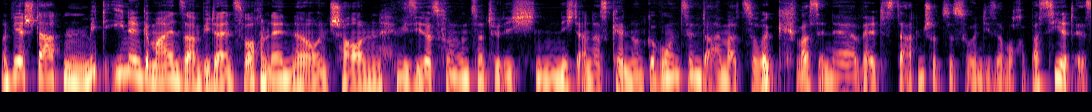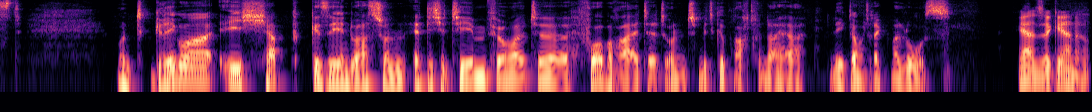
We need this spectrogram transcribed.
Und wir starten mit Ihnen gemeinsam wieder ins Wochenende und schauen, wie Sie das von uns natürlich nicht anders kennen und gewohnt sind, einmal zurück, was in der Welt des Datenschutzes so in dieser Woche passiert ist. Und Gregor, ich habe gesehen, du hast schon etliche Themen für heute vorbereitet und mitgebracht. Von daher leg doch direkt mal los. Ja, sehr gerne.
